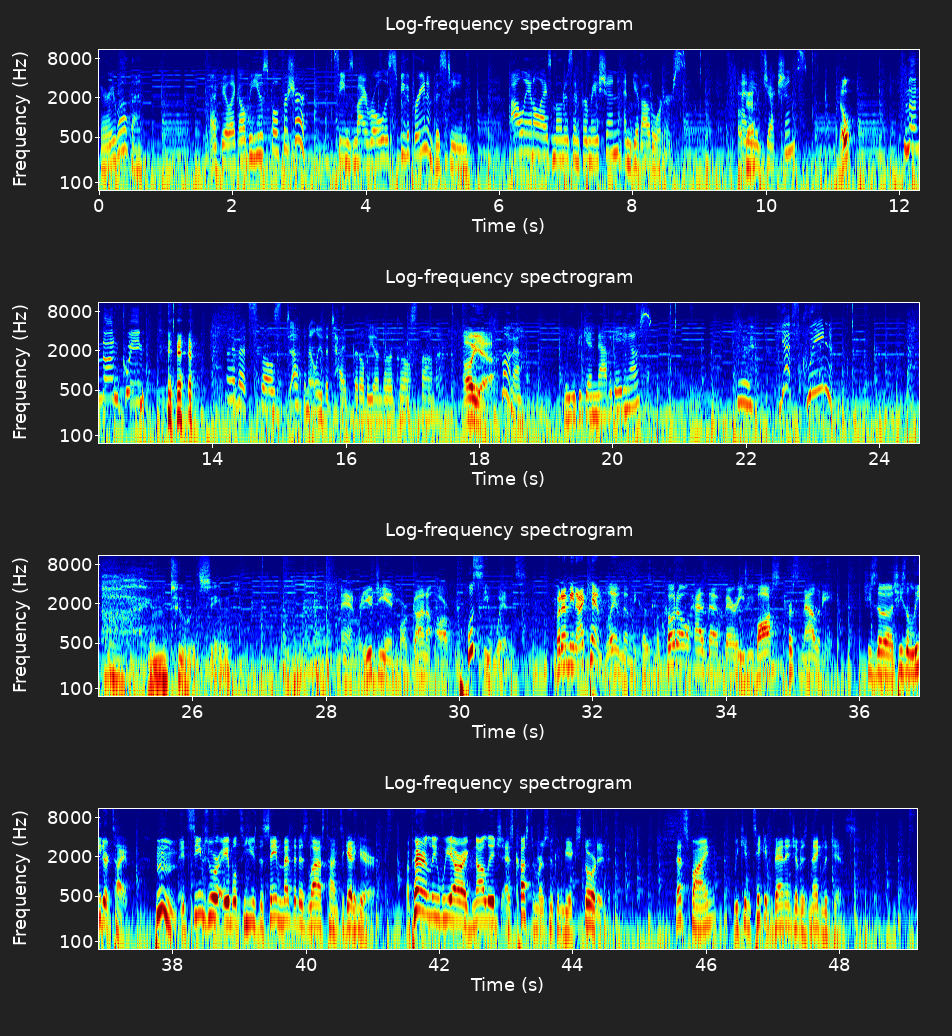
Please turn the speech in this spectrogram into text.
Very well then. I feel like I'll be useful for sure. Seems my role is to be the brain of this team. I'll analyze Mona's information and give out orders. Any objections? Nope. None, none, Queen. I bet Skull's definitely the type that'll be under a girl's thumb. oh yeah. Mona, will you begin navigating us? uh, yes, Queen! Him too, it seems. Man, Ryuji and Morgana are pussy whipped. But I mean, I can't blame them because Makoto has that very boss personality. She's a she's a leader type. Hmm, it seems we were able to use the same method as last time to get here. Apparently, we are acknowledged as customers who can be extorted. That's fine. We can take advantage of his negligence.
